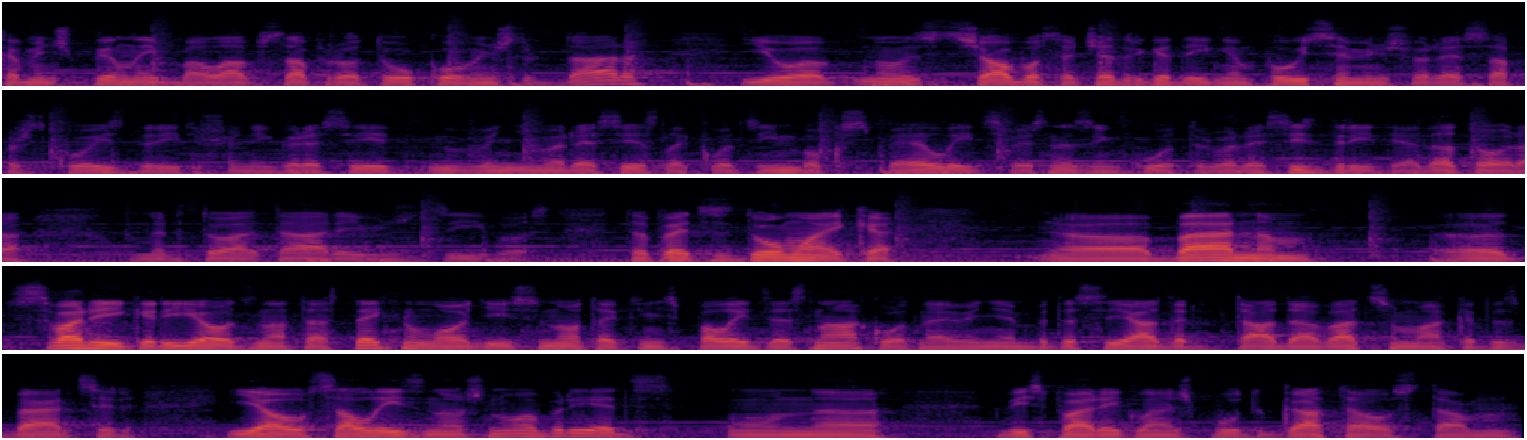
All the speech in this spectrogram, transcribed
ka viņš pilnībā labi saprot to, ko viņš tur dara. Jo nu, es šaubos, vai četrgadīgam puisim viņš varēs saprast, ko izdarīt. Viņš varēs, iet, nu, viņi varēs ieslēgt kaut kādas inbox spēlītes, vai es nezinu, ko tur varēs izdarīt tajā datorā, un ar to, tā arī viņš dzīvos. Tāpēc es domāju, ka uh, bērnam svarīgi ir ieaudzināt tās tehnoloģijas, un noteikti viņas palīdzēs nākotnē viņam, bet tas ir jādara tādā vecumā, kad tas bērns ir jau salīdzinoši nobriedzis un vispārīgi, lai viņš būtu gatavs tam.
